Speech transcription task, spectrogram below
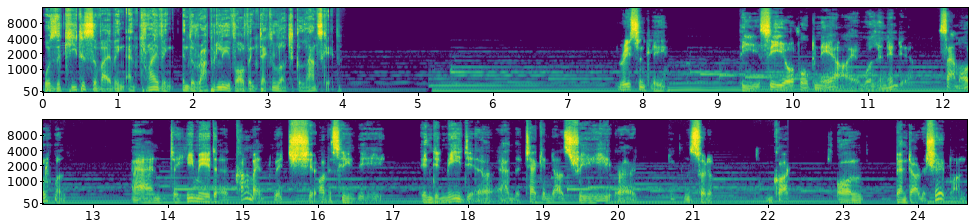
was the key to surviving and thriving in the rapidly evolving technological landscape. Recently, the CEO of OpenAI was in India, Sam Altman. And he made a comment which obviously the Indian media and the tech industry uh, sort of got all bent out of shape on,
